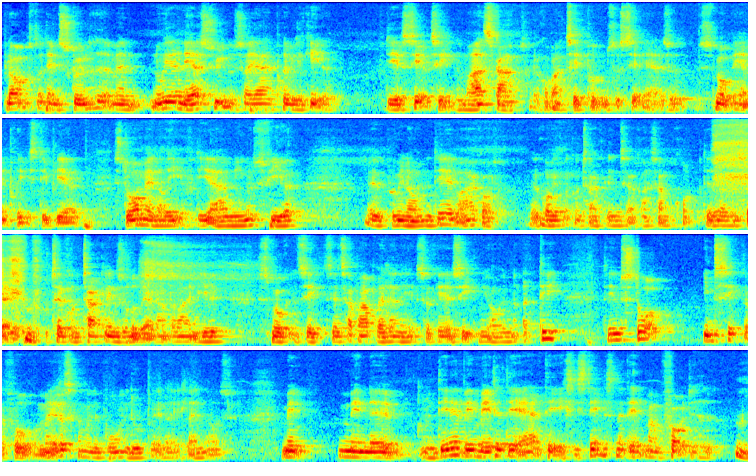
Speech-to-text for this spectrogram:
blomst og den skønhed, men nu er jeg nærsynet, så jeg er privilegeret. Fordi jeg ser tingene meget skarpt. Jeg går bare tæt på dem, så ser jeg altså små pris. Det bliver store malerier, fordi jeg har minus 4 øh, på mine øjne. Det er meget godt. Jeg går ikke med kontaktlinser af samme grund. Det er særligt, at skulle tage kontaktlinser ud hver gang, der var en lille smuk insekt. Så jeg tager bare brillerne af, så kan jeg se dem i øjnene. Og det, det er en stor indsigt at få, men ellers kan man jo bruge en lup eller et eller andet også. Men, men, øh, men det jeg ved med det, det er, at det er eksistensen af den mangfoldighed. Mm.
